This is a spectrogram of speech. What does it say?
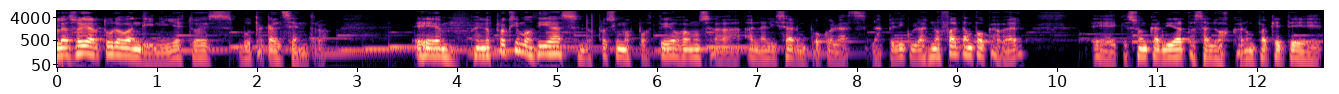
Hola, soy Arturo Bandini y esto es Butaca al Centro. Eh, en los próximos días, en los próximos posteos, vamos a analizar un poco las, películas. Nos faltan pocas ver, eh, que son candidatas al Oscar, un paquete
